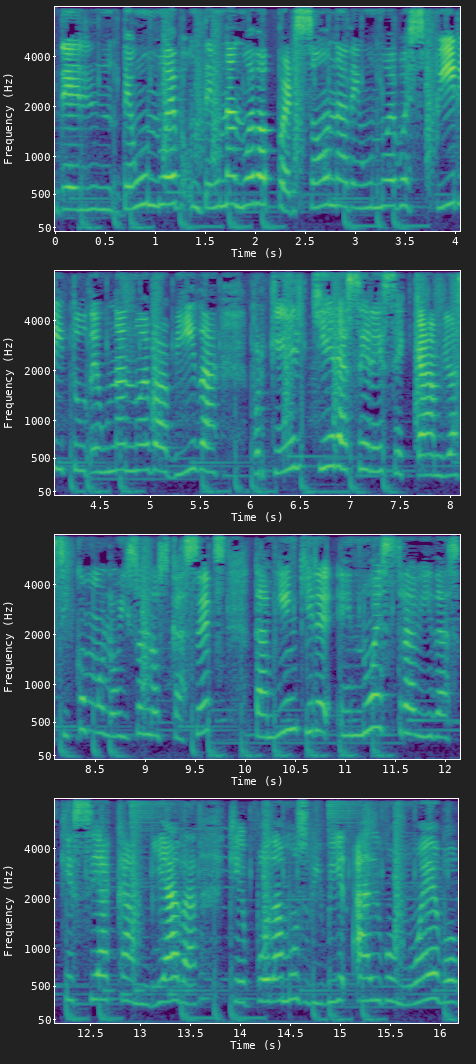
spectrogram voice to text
de, de, un nuevo, de una nueva persona, de un nuevo espíritu, de una nueva vida, porque Él quiere hacer ese cambio, así como lo hizo en los cassettes, también quiere en nuestra vida que sea cambiada, que podamos vivir algo nuevo,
